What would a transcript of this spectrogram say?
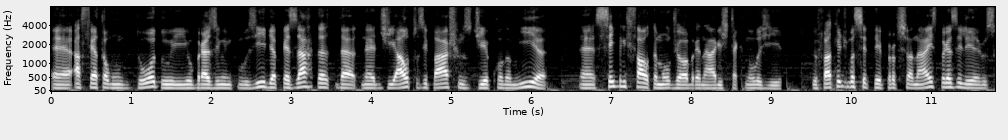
é, afeta o mundo todo e o Brasil, inclusive, apesar da, da, né, de altos e baixos de economia, é, sempre falta mão de obra na área de tecnologia. E o fato de você ter profissionais brasileiros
